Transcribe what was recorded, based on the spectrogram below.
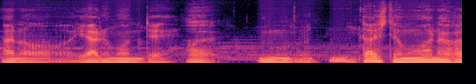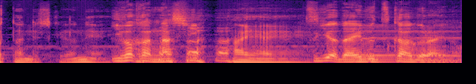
あのやるもんで、はいうん、大して思わなかったんですけどね。違和感なし？はいはいはい。次は大仏かぐらいの、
